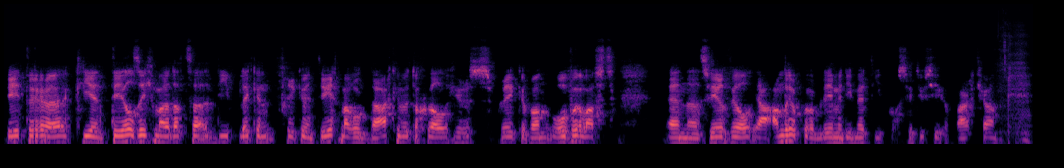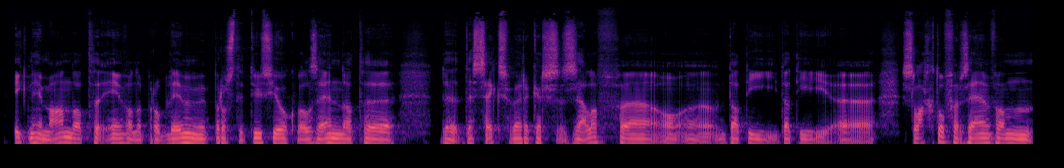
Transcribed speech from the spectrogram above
beter uh, cliënteel zeg maar, dat uh, die plekken frequenteert. Maar ook daar kunnen we toch wel gerust spreken van overlast en uh, zeer veel ja, andere problemen die met die prostitutie gepaard gaan. Ik neem aan dat een van de problemen met prostitutie ook wel zijn dat uh, de, de sekswerkers zelf uh, dat die, dat die slachtoffer zijn van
